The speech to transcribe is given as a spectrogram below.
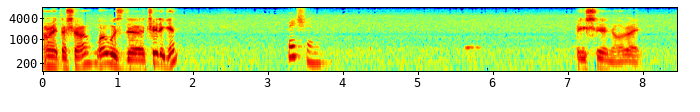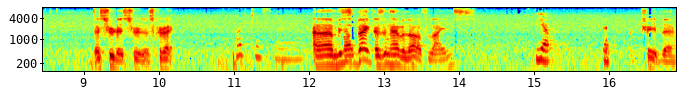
All right, Tasha, what was the trait again? Patient. Patient, all right. That's true, that's true, that's correct. Okay, sir. Uh, Mrs. Black doesn't have a lot of lines. Yep. Trait there.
